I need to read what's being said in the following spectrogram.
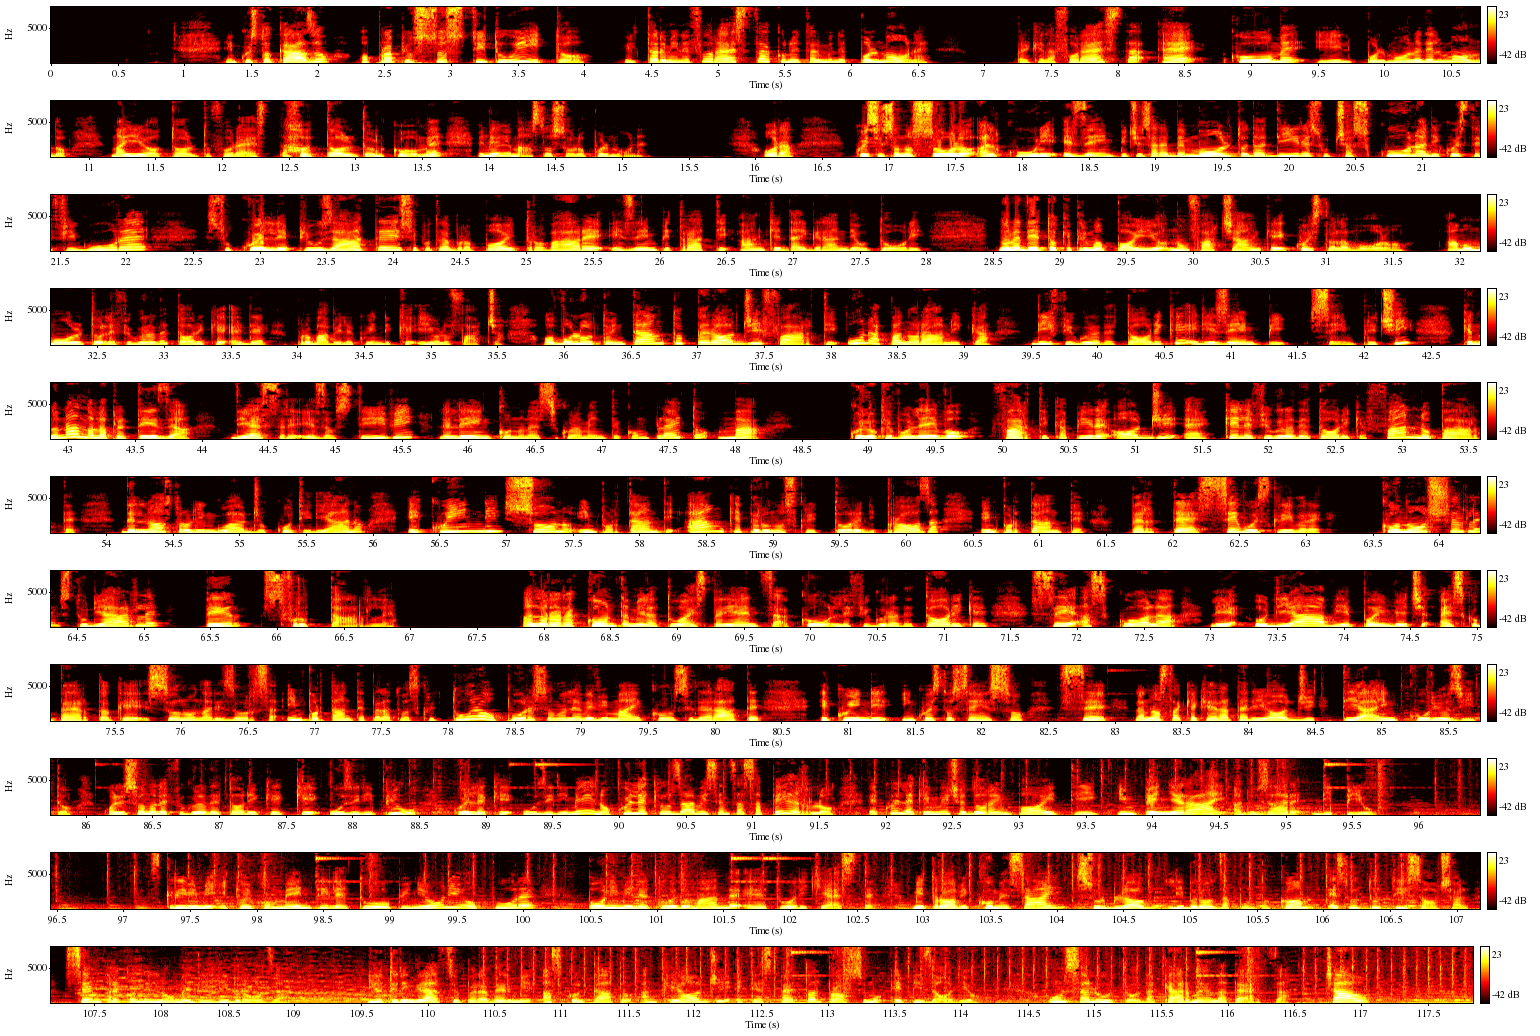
In questo caso ho proprio sostituito il termine foresta con il termine polmone, perché la foresta è come il polmone del mondo, ma io ho tolto foresta, ho tolto il come e mi è rimasto solo polmone. Ora, questi sono solo alcuni esempi, ci sarebbe molto da dire su ciascuna di queste figure su quelle più usate si potrebbero poi trovare esempi tratti anche dai grandi autori. Non è detto che prima o poi io non faccia anche questo lavoro. Amo molto le figure retoriche ed è probabile quindi che io lo faccia. Ho voluto intanto per oggi farti una panoramica di figure retoriche e di esempi semplici che non hanno la pretesa di essere esaustivi, l'elenco non è sicuramente completo, ma quello che volevo farti capire oggi è che le figure retoriche fanno parte del nostro linguaggio quotidiano e quindi sono importanti anche per uno scrittore di prosa, è importante per te se vuoi scrivere conoscerle, studiarle per sfruttarle. Allora raccontami la tua esperienza con le figure retoriche, se a scuola le odiavi e poi invece hai scoperto che sono una risorsa importante per la tua scrittura oppure se non le avevi mai considerate e quindi in questo senso se la nostra chiacchierata di oggi ti ha incuriosito. Quali sono le figure retoriche che usi di più, quelle che usi di meno, quelle che usavi senza saperlo e quelle che invece d'ora in poi ti impegnerai ad usare di più. Scrivimi i tuoi commenti, le tue opinioni oppure ponimi le tue domande e le tue richieste. Mi trovi come sai sul blog libroza.com e su tutti i social, sempre con il nome di Libroza. Io ti ringrazio per avermi ascoltato anche oggi e ti aspetto al prossimo episodio. Un saluto da Carmen la Terza. Ciao!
